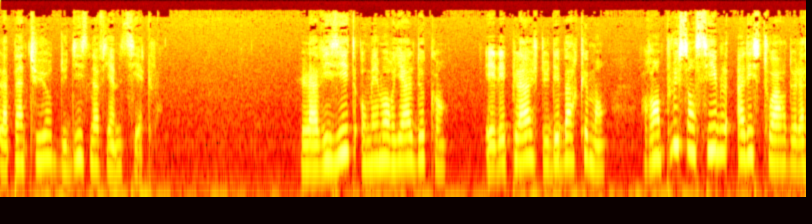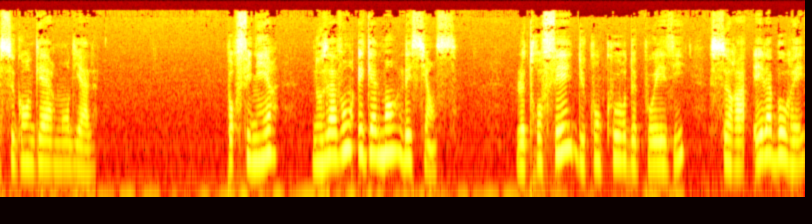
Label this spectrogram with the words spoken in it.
la peinture du XIXe siècle. La visite au mémorial de Caen et les plages du débarquement rend plus sensible à l'histoire de la Seconde Guerre mondiale. Pour finir, nous avons également les sciences. Le trophée du concours de poésie sera élaboré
